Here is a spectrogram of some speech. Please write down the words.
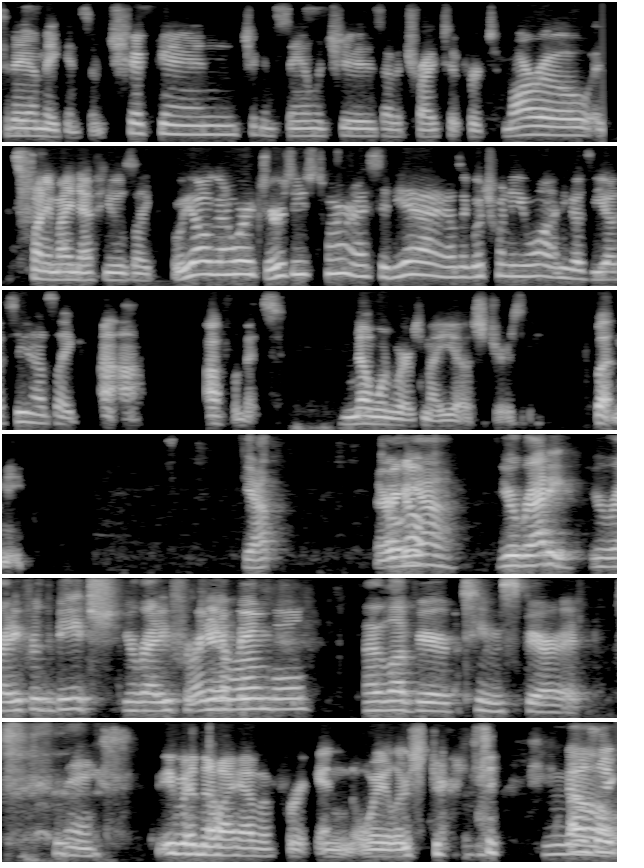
Today I'm making some chicken, chicken sandwiches. I have a tri-tip for tomorrow. It's funny, my nephew was like, Are we all gonna wear jerseys tomorrow? And I said, Yeah. And I was like, Which one do you want? And he goes, UFC. And I was like, uh uh off limits. No one wears my EOS jersey but me. Yep. There you oh, go. Yeah. You're ready. You're ready for the beach. You're ready for Ready camping. to rumble. I love your team spirit. Thanks. Even though I have a freaking Oilers jersey. no. I was like,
